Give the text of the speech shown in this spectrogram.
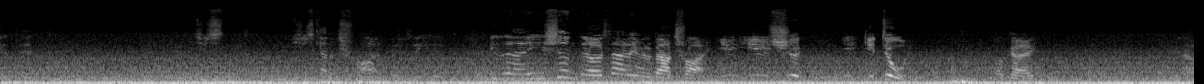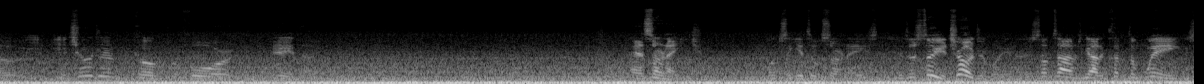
it, it, you just you just gotta try things. You, you, know, you shouldn't. No, it's not even about trying. You you should you, you do it. Okay. You know, y- your children come before anything at a certain age. Once they get to a certain age, they're still your children, but you know, sometimes you got to clip them wings,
